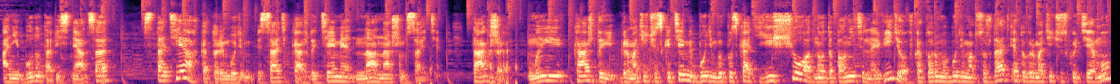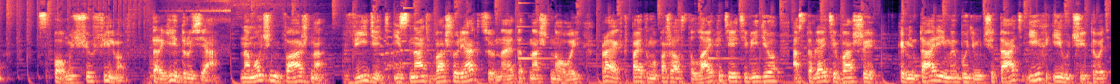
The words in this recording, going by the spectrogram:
они будут объясняться в статьях, которые мы будем писать каждой теме на нашем сайте. Также мы каждой грамматической теме будем выпускать еще одно дополнительное видео, в котором мы будем обсуждать эту грамматическую тему с помощью фильмов. Дорогие друзья, нам очень важно видеть и знать вашу реакцию на этот наш новый проект. Поэтому, пожалуйста, лайкайте эти видео, оставляйте ваши комментарии, мы будем читать их и учитывать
